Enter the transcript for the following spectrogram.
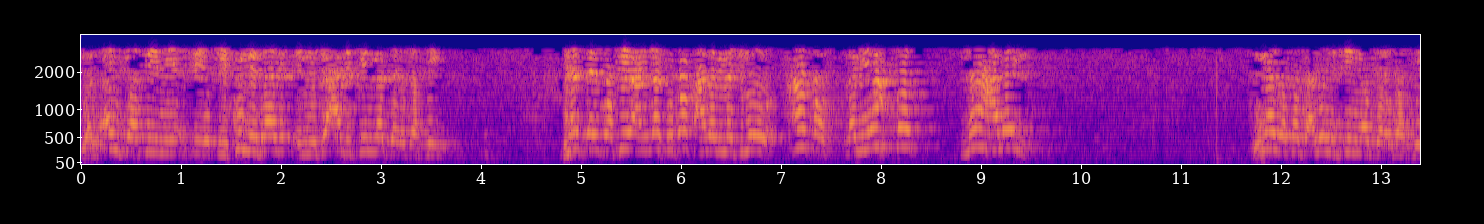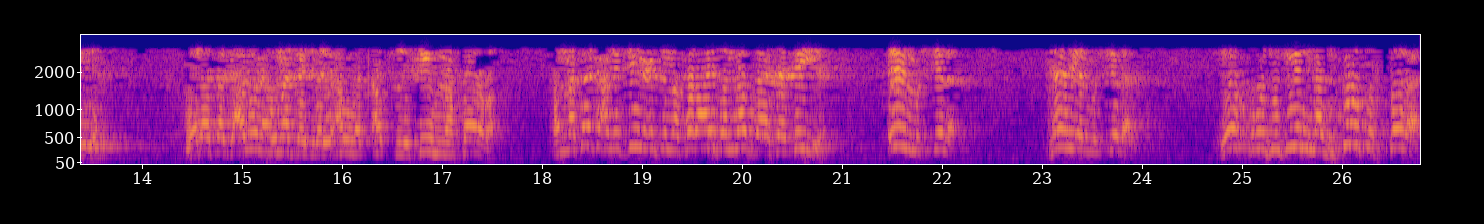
والأنكى في, في, في كل ذلك أنه جعل الدين مادة إضافية مادة إضافية أن لا تضاف على المجموع. حفظ لم يحفظ ما عليه. لماذا تجعلون الدين مادة إضافية؟ ولا تجعلونه مادة إجبارية. الله أصل فيه نصارى. أما تجعل الدين عند النصارى أيضا مادة أساسية. إيه المشكلة؟ ما هي المشكلة؟ يخرج دين مبسوط الصلة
